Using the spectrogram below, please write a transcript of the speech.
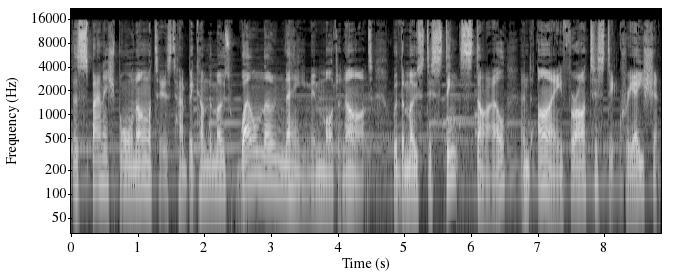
the Spanish born artist had become the most well known name in modern art, with the most distinct style and eye for artistic creation.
